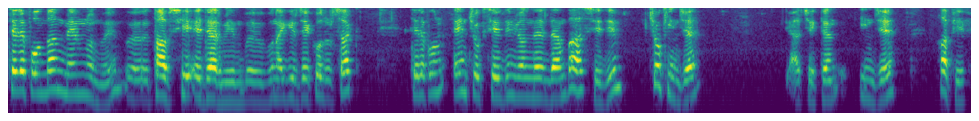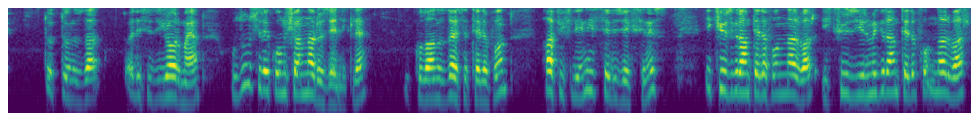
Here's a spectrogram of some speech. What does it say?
Telefondan memnun muyum? Ee, Tavsiye eder miyim? Ee, Buna girecek olursak telefonun en çok sevdiğim yönlerinden bahsedeyim. Çok ince. Gerçekten ince. Hafif. Tuttuğunuzda öyle sizi yormayan. Uzun süre konuşanlar özellikle. Kulağınızda ise telefon hafifliğini hissedeceksiniz. 200 gram telefonlar var. 220 gram telefonlar var.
